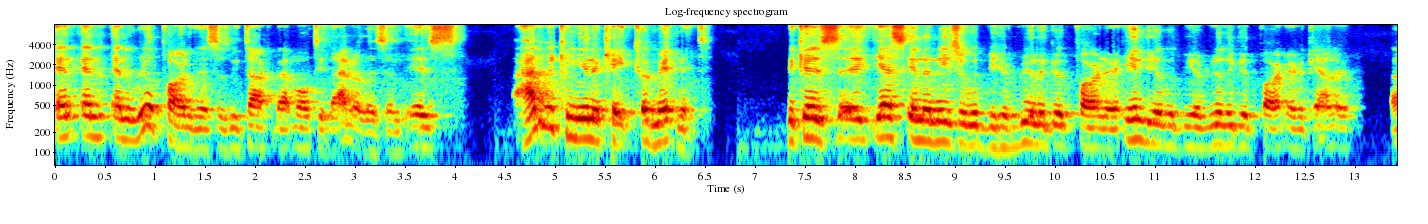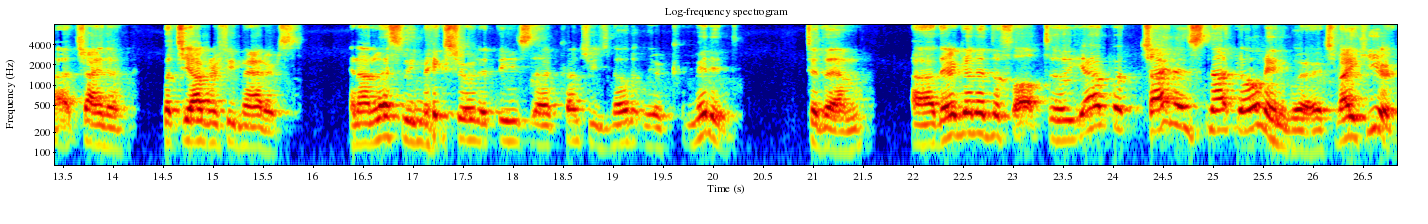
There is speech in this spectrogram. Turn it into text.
And, and, and the real part of this, as we talk about multilateralism, is how do we communicate commitment? Because uh, yes, Indonesia would be a really good partner. India would be a really good partner to counter uh, China, but geography matters. And unless we make sure that these uh, countries know that we are committed to them, uh, they're going to default to, yeah, but China's not going anywhere. It's right here.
